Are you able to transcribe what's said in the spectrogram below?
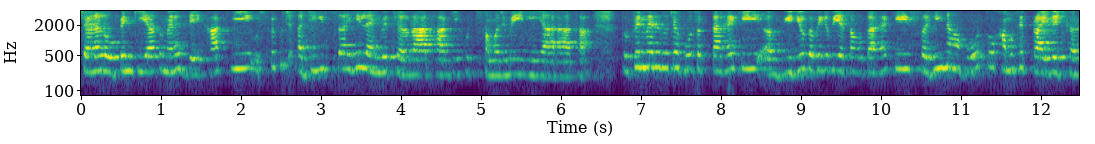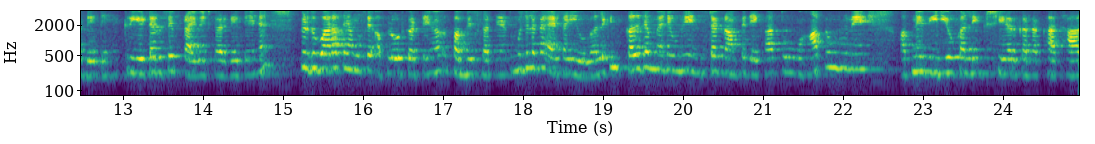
चैनल ओपन किया तो मैंने देखा कि उस पर कुछ अजीब सा ही लैंग्वेज चल रहा था कि कुछ समझ में ही नहीं आ रहा था। तो फिर मैंने सोचा, हो सकता है कि वीडियो कभी कभी ऐसा होता है कि सही ना हो तो हम उसे प्राइवेट कर देते हैं क्रिएटर उसे प्राइवेट कर देते हैं, फिर दोबारा से हम उसे अपलोड करते हैं और पब्लिश करते हैं। तो मुझे लगा ऐसा ही होगा, लेकिन कल जब मैंने उन्हें इंस्टाग्राम पर देखा तो वहाँ पर उन्होंने अपने वीडियो का लिंक शेयर कर रखा था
